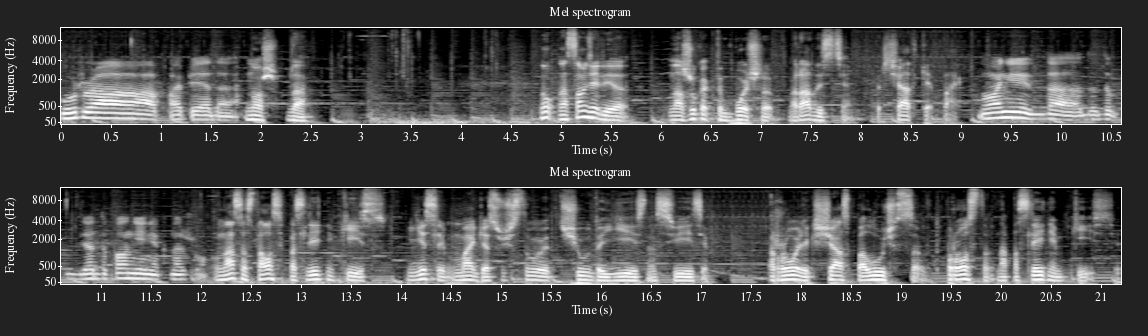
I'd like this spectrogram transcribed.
Ура! Победа! Нож, да. Ну, на самом деле, ножу как-то больше радости. Перчатки, так. Ну они, да, для дополнения к ножу. У нас остался последний кейс. Если магия существует, чудо есть на свете. Ролик сейчас получится вот просто на последнем кейсе.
